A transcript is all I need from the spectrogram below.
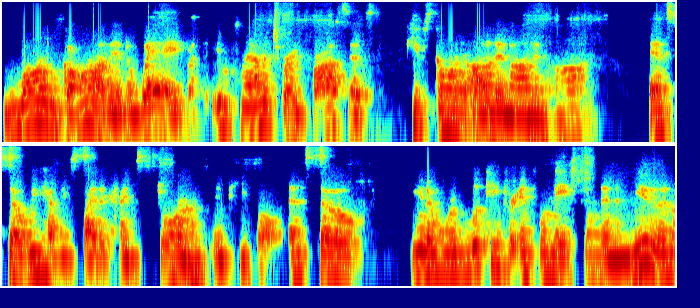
long gone in a way, but the inflammatory process keeps going on and on and on. And so we have these cytokine storms in people. And so, you know, we're looking for inflammation and immune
